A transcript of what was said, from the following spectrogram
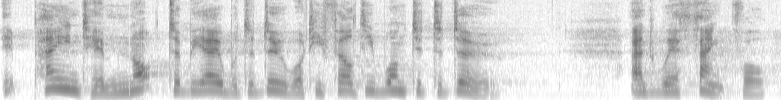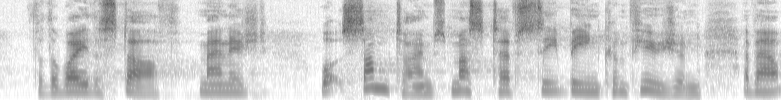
it pained him not to be able to do what he felt he wanted to do. And we're thankful for the way the staff managed what sometimes must have been confusion about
